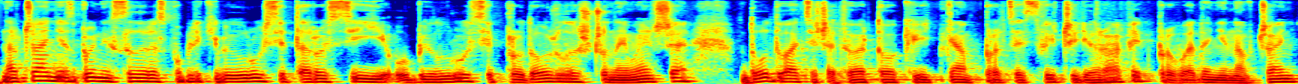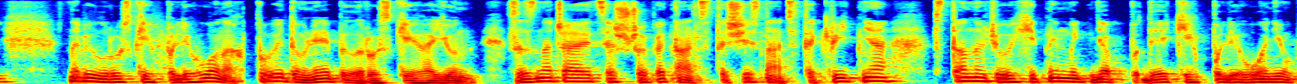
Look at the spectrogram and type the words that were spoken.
Навчання збройних сил Республіки Білорусі та Росії у Білорусі продовжили щонайменше до 24 квітня. Про це свідчить графік проведення навчань на білоруських полігонах. Повідомляє білоруський гаюн. Зазначається, що 15-16 квітня стануть вихідними для деяких полігонів,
